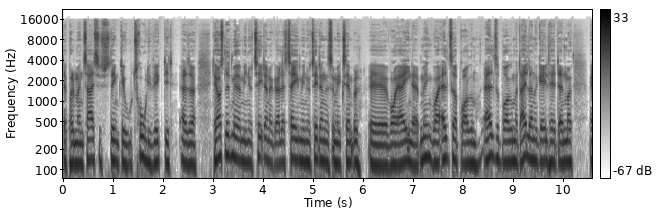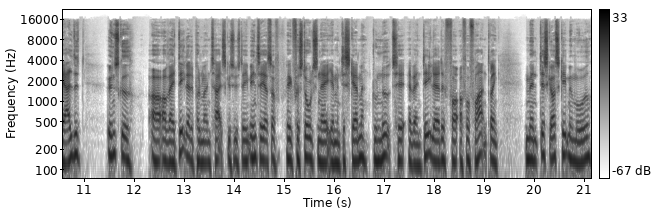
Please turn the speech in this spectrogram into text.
det parlamentariske system. Det er utrolig vigtigt. Altså, det er også lidt med minoriteterne at gøre. Lad os tage minoriteterne som eksempel, øh, hvor jeg er en af dem, ikke? hvor jeg altid har brokket mig. Jeg har altid brokket mig. Der er et eller andet galt her i Danmark. Men jeg har aldrig ønsket at, at være en del af det parlamentariske system, indtil jeg så fik forståelsen af, jamen det skal man. Du er nødt til at være en del af det for at få forandring. Men det skal også ske med måde.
